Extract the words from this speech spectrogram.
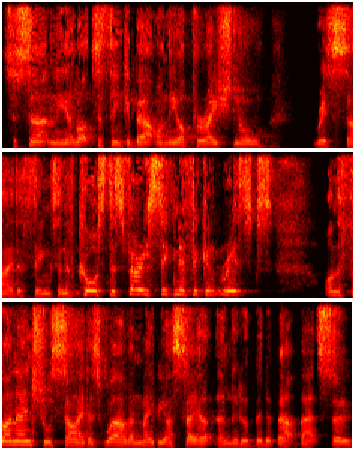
So, certainly a lot to think about on the operational risk side of things. And of course, there's very significant risks on the financial side as well. And maybe I'll say a, a little bit about that. So,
